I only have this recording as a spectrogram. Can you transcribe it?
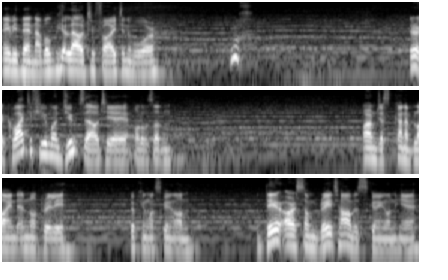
Maybe then I will be allowed to fight in a war. Whew. There are quite a few more dukes out here all of a sudden. Or I'm just kind of blind and not really looking what's going on. But there are some great harvests going on here.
